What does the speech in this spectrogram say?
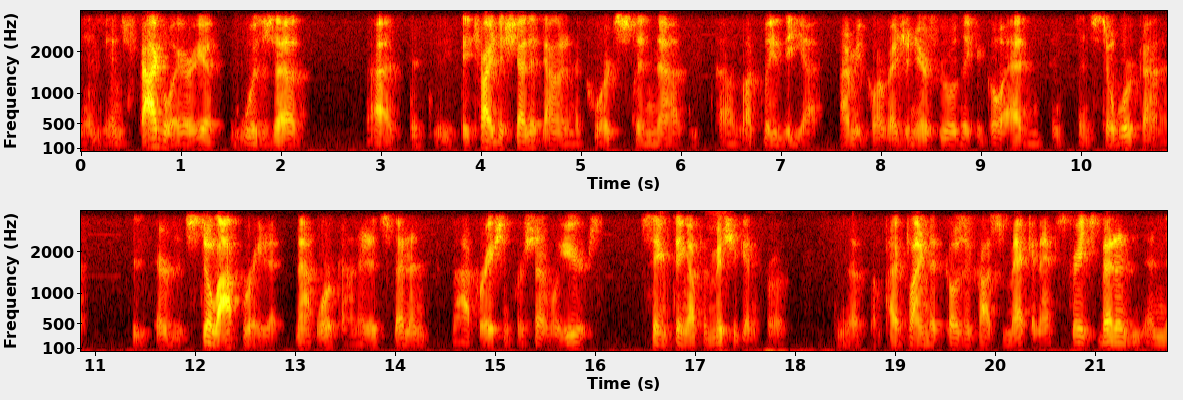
in, in Chicago area was uh, uh, they tried to shut it down in the courts and uh, uh, luckily the uh, Army Corps of Engineers ruled they could go ahead and, and, and still work on it or still operate it, not work on it. It's been in operation for several years. Same thing up in Michigan for a pipeline that goes across the Mackinac Straits. Been in, in,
